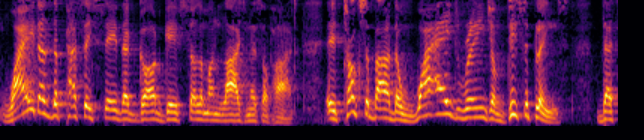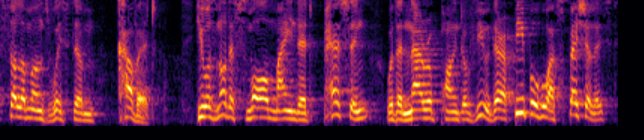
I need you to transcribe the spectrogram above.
why does the passage say that God gave Solomon largeness of heart? It talks about the wide range of disciplines that Solomon's wisdom covered. He was not a small minded person with a narrow point of view. There are people who are specialists,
